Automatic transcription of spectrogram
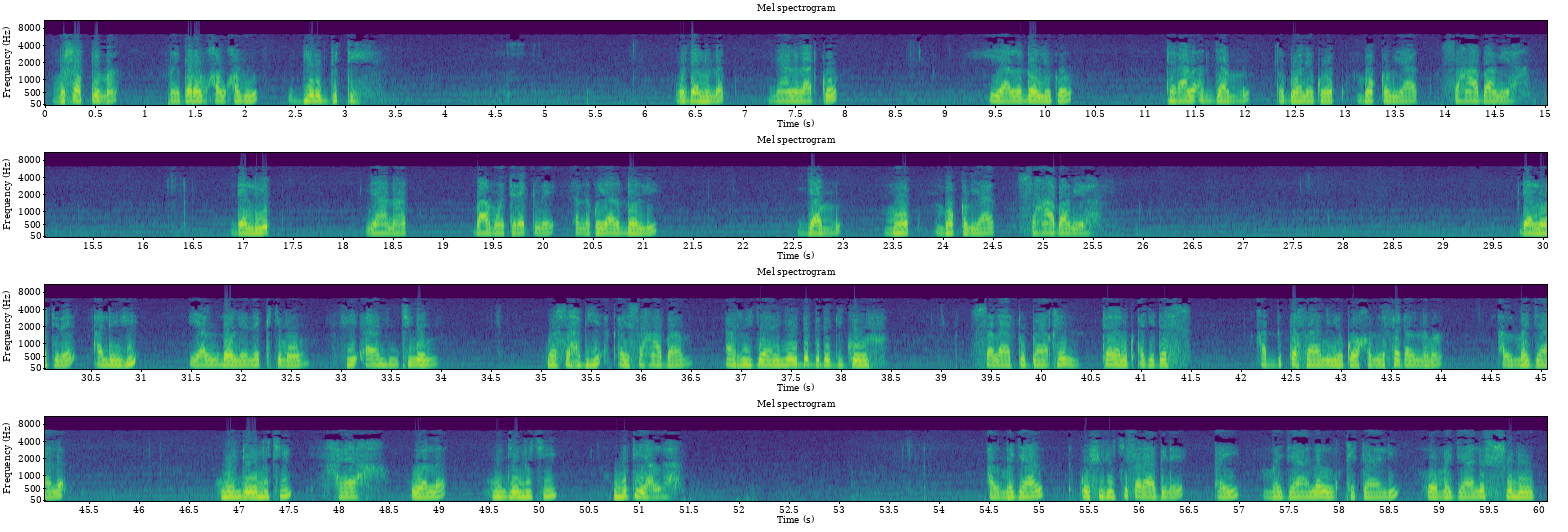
Mu soppi ma may boroom xam-xamu biir ak bitti. Mu dellu nag ñaanalaat ko yàlla dolli ko teraanga ak jàmm te ko mbokkam yaag ya. Dellu it ñaanaat baamooti rek ne yàlla ko yàlla dolli jàmm mook mbokkam ya. Dellooti ne alayhi yàlla dolli nekk ci moom fii alin ci ñoñ wa saxbi ak ay saxaabaam góor salaatu baaxin teraluk aji des xadd kafaani yo koo fegal na ma almajaala wëndeelu ci xeex wala wëndeelu ci wuti yàlla almajaal ko firi ci saraabi ne ay majaalal qitaali wa majaala suluk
